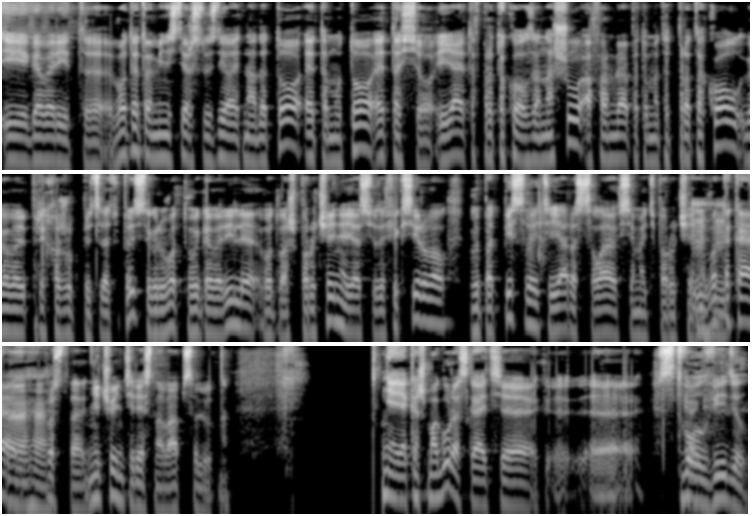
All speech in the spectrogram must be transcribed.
и говорит, э, вот этому министерству сделать надо то, этому то, это все. И я это в протокол заношу, оформляю потом этот протокол, говорю, прихожу к председателю правительства, говорю, вот вы говорили, вот ваше поручение, я все зафиксировал, вы подписываете, я рассылаю всем эти поручения. Мгм. Вот такая Ага. просто ничего интересного абсолютно. Не, я, конечно, могу рассказать. э, э, Ствол видел?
